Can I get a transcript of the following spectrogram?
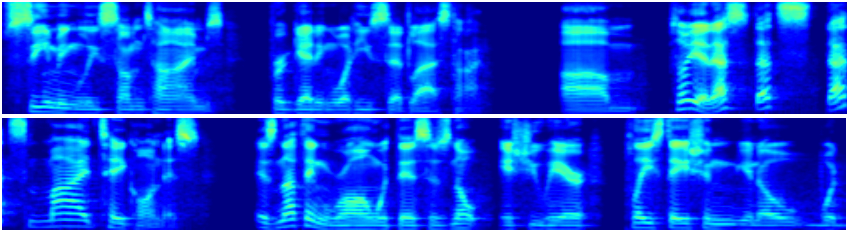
seemingly sometimes forgetting what he said last time. Um, so yeah, that's that's that's my take on this. There's nothing wrong with this. There's no issue here. PlayStation, you know, would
